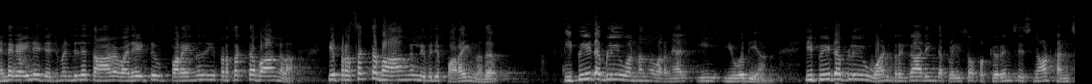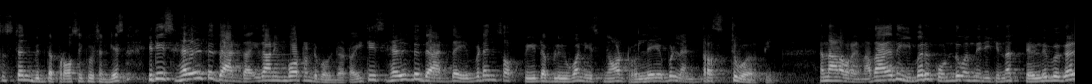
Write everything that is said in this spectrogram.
എന്റെ കയ്യിൽ ജഡ്ജ്മെന്റിൽ താഴെ വരയിട്ട് പറയുന്നത് ഈ പ്രസക്ത ഭാഗങ്ങളാണ്. ഈ പ്രസക്ത ഭാഗങ്ങളിൽ ഇവർ പറയുന്നത് ഈ പി ഡബ്ല്യു വൺ എന്ന് പറഞ്ഞാൽ ഈ യുവതിയാണ്. ഈ P W one regarding the place of occurrence is not consistent with the prosecution case it is held that the ഇതാണ് ഇമ്പോർട്ടന്റ് പോയിന്റ് കേട്ടോ. It is held that the evidence of P W one is not reliable and trustworthy എന്നാണ് പറയുന്നത്. അതായത് ഇവർ കൊണ്ടുവന്നിരിക്കുന്ന തെളിവുകൾ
